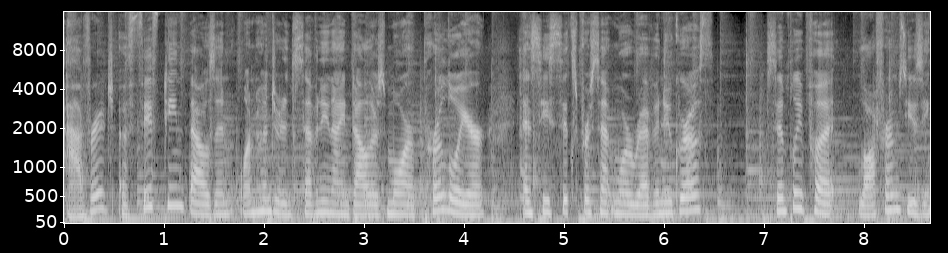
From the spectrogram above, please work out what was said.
average of $15,179 more per lawyer and see 6% more revenue growth? Simply put, law firms using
